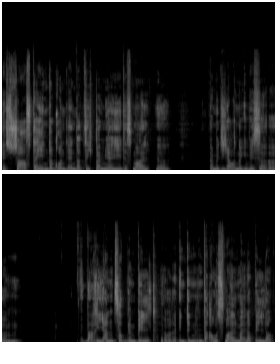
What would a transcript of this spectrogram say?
Ist scharf. Der Hintergrund ändert sich bei mir jedes Mal. Ja. Damit ich auch eine gewisse ähm, Varianz habe im Bild ja, oder in, den, in der Auswahl meiner Bilder.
